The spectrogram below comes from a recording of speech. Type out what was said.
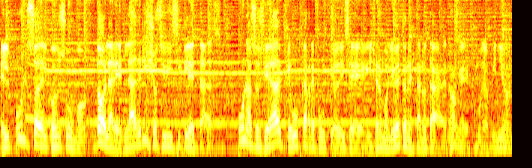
El pulso del consumo, dólares, ladrillos y bicicletas. Una sociedad que busca refugio, dice Guillermo Oliveto en esta nota, ¿no? que es como de opinión.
